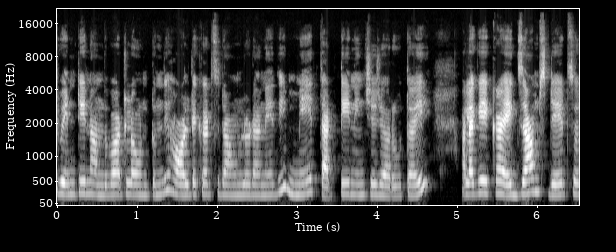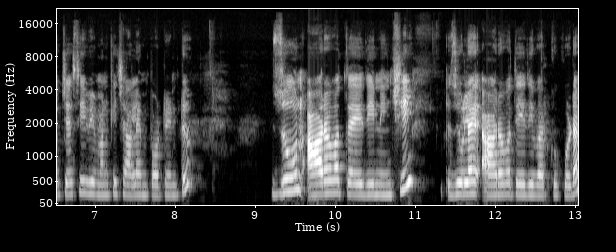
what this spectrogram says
ట్వంటీన్ అందుబాటులో ఉంటుంది. హాల్ టికెట్స్ డౌన్లోడ్ అనేది మే థర్టీ నుంచి జరుగుతాయి. అలాగే ఇక ఎగ్జామ్స్ డేట్స్ వచ్చేసి ఇవి మనకి చాలా ఇంపార్టెంట్. జూన్ ఆరవ తేదీ నుంచి జూలై ఆరవ తేదీ వరకు కూడా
